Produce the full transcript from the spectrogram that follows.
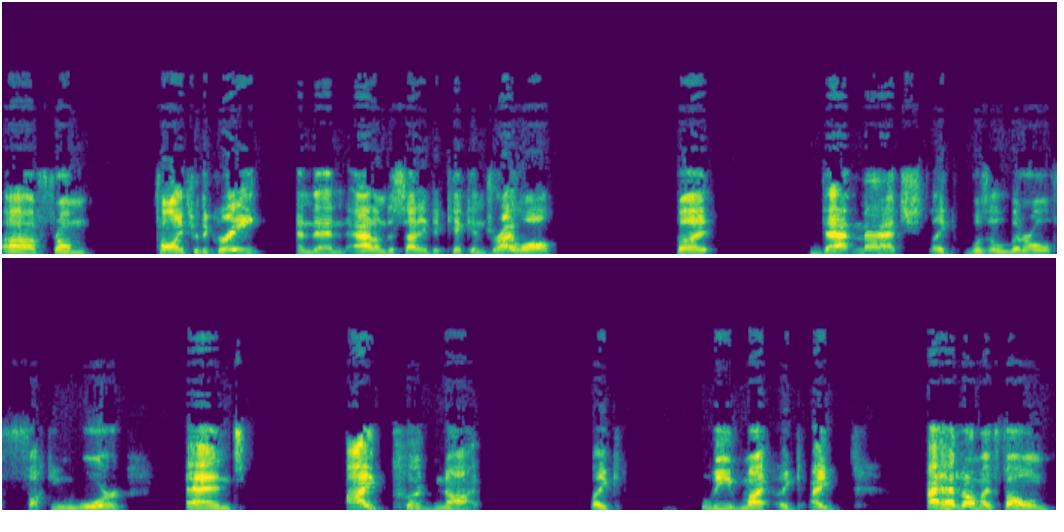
uh, from falling through the grate and then Adam deciding to kick in drywall. But that match like was a literal fucking war and I could not like leave my like I I had it on my phone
